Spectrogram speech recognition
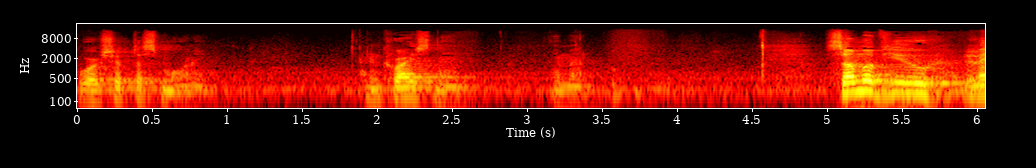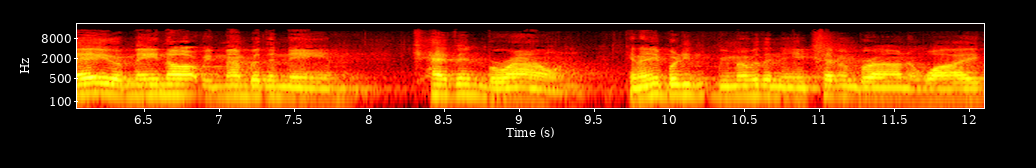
worship this morning. In Christ's name, amen. Some of you may or may not remember the name Kevin Brown. Can anybody remember the name Kevin Brown and why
